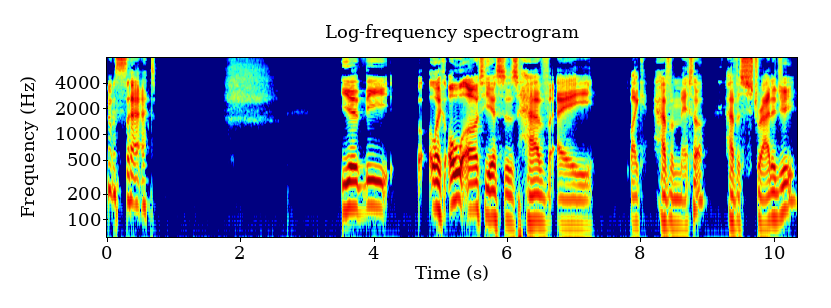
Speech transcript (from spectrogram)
was sad. Yeah, the like all RTSs have a like have a meta, have a strategy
